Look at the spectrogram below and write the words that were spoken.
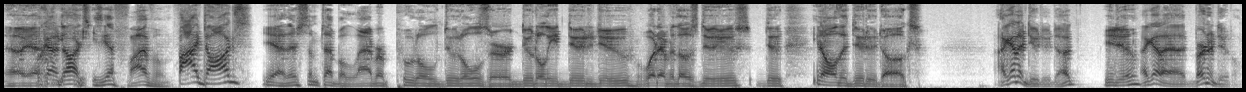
Oh yeah. What kind of dogs? He's got five of them. Five dogs? Yeah, there's some type of labber poodle doodles or doodly doo doo whatever those doos do. You know all the doo doo dogs. I got a doo doo, Doug. You do? I got a Bernedoodle.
